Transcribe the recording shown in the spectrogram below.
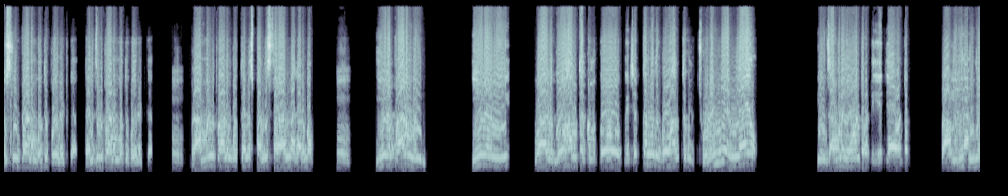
ముస్లిం ప్రాణం పోతే పోయినట్టు కాదు. దళితుల ప్రాణం పోతే పోయినట్టు కాదు. బ్రాహ్మణుల ప్రాణం పోతేనే స్పందిస్తారా అని నాకు అనుమానం. ఈయన ప్రాణం పోయింది. ఈయనని వాళ్ళు గోహంతకులు గో మీరు చెప్తారు కదా గోహంతకులు. చూడండి అన్యాయం. ఈయన చంపడం ఏమంటారంటే ఏం న్యాయం అంటారు? ఇది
